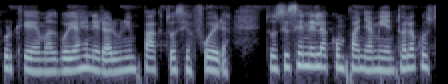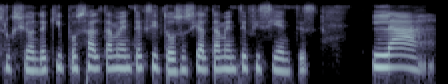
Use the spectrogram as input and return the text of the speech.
porque además voy a generar un impacto hacia afuera. Entonces, en el acompañamiento a la construcción de equipos altamente exitosos y altamente eficientes, la,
